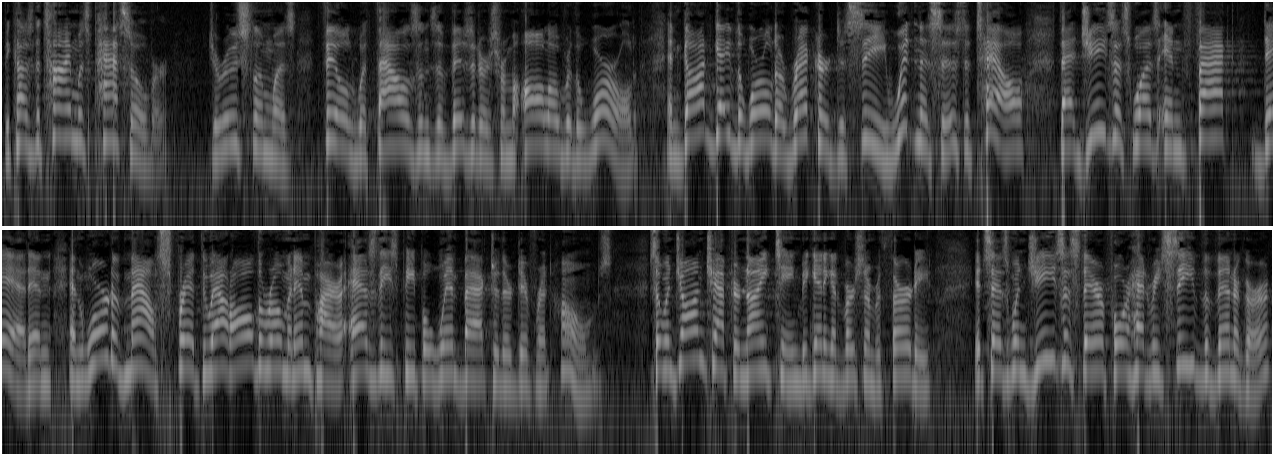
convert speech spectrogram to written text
because the time was Passover. Jerusalem was filled with thousands of visitors from all over the world. And God gave the world a record to see, witnesses to tell that Jesus was in fact dead. And, and word of mouth spread throughout all the Roman Empire as these people went back to their different homes. So in John chapter 19, beginning at verse number 30, it says, When Jesus therefore had received the vinegar,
